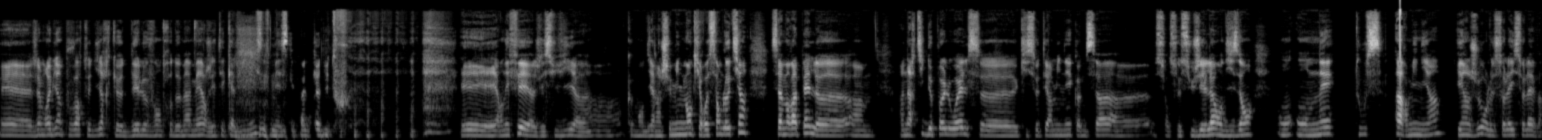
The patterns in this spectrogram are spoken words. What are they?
Euh, j'aimerais bien pouvoir te dire que dès le ventre de ma mère, j'étais calviniste, mais ce n'est pas le cas du tout. Et en effet, j'ai suivi comment dire, un cheminement qui ressemble au tien. Ça me rappelle un article de Paul Wells euh, qui se terminait comme ça euh, sur ce sujet-là en disant on, est tous arminiens et un jour le soleil se lève.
